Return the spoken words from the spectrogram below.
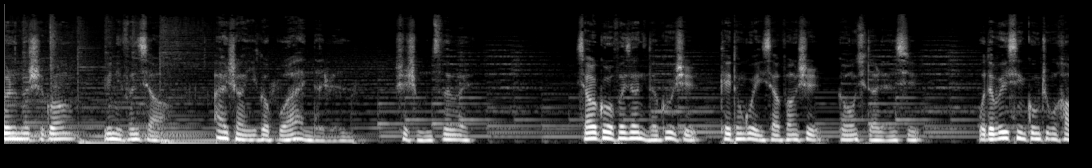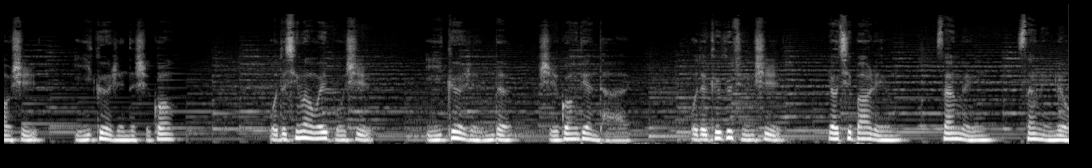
一个人的时光，与你分享，爱上一个不爱你的人。是什么滋味？想要跟我分享你的故事，可以通过以下方式跟我取得联系。我的微信公众号是一个人的时光，我的新浪微博是一个人的时光电台，我的 QQ 群是幺七八零三零三零六。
